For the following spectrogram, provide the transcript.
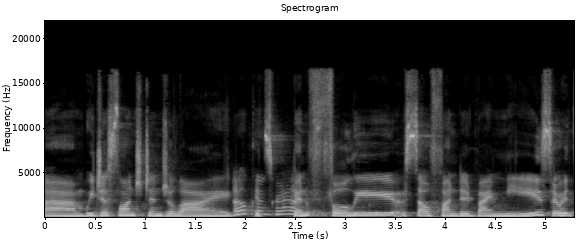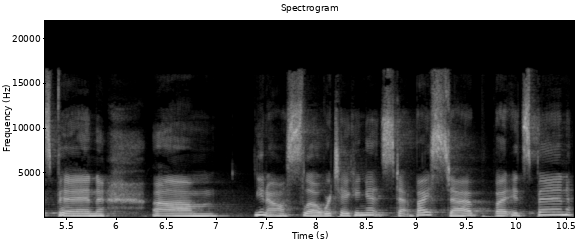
Um, we just launched in July. Oh, It's congrats. been fully self-funded by me, so it's been, um, you know, slow. We're taking it step by step, but it's been.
